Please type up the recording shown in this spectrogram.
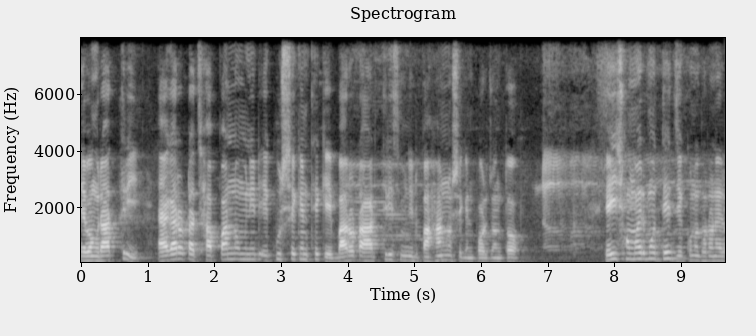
এবং রাত্রি এগারোটা ছাপ্পান্ন মিনিট একুশ সেকেন্ড থেকে বারোটা আটত্রিশ মিনিট বাহান্ন সেকেন্ড পর্যন্ত। এই সময়ের মধ্যে যে কোনো ধরনের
